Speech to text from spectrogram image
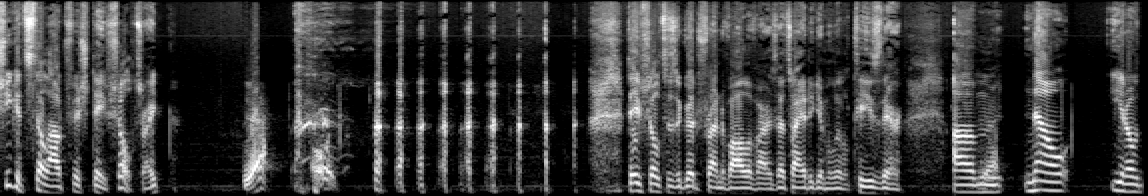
she could still outfish Dave Schultz, right? Yeah. Always. Dave Schultz is a good friend of all of ours. That's why I had to give him a little tease there. Um, Now, you know,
